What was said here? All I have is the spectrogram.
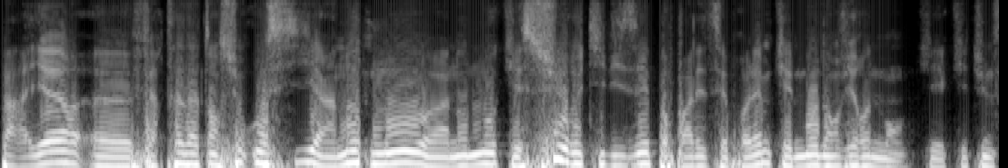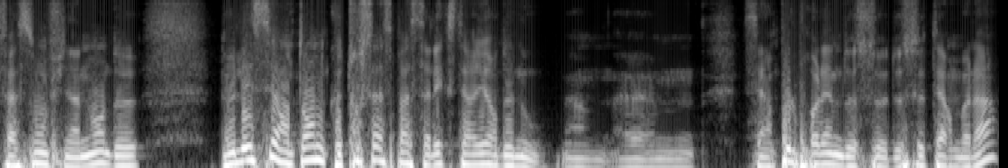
Par ailleurs, euh, faire très attention aussi à un autre mot, un autre mot qui est surutilisé pour parler de ces problèmes, qui est le mot d'environnement, qui est, une façon finalement de, laisser entendre que tout ça se passe à l'extérieur de nous. Hein. Euh, c'est un peu le problème de ce, de ce terme-là.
